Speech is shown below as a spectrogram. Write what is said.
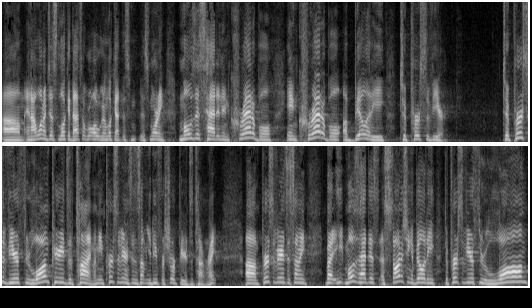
Um, and I want to just look at that's what we're, we're going to look at this, this morning. Moses had an incredible, incredible ability to persevere. To persevere through long periods of time. I mean, perseverance isn't something you do for short periods of time, right? Um, perseverance is something, but he, Moses had this astonishing ability to persevere through long,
